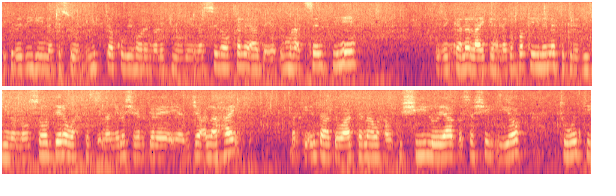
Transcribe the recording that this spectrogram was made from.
fikradihiina ka soo dhiibta kuwii hore nala joogeyna sidoo kale aad ayaad u mahadsantihiin. Idinkana like hanaga baqiilina fikradihiina noo soo dira. Wax kasta inaan nila sheergaray ayaan jeclahay. Marka intaa dawaatana waxaan ku shiiloyaa basashi iyo tuunti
